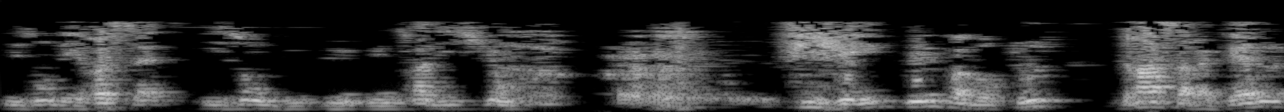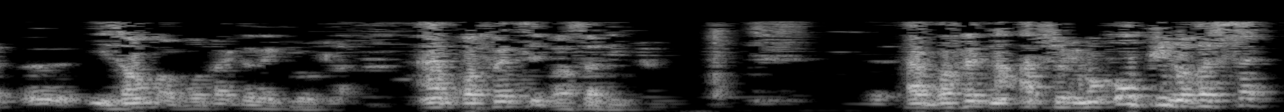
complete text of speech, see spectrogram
ils ont des recettes, ils ont une, tradition figée, une fois pour toutes, grâce à laquelle euh, ils entrent en contact avec l'autre. Un prophète, c'est pas ça du tout. Un prophète n'a absolument aucune recette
